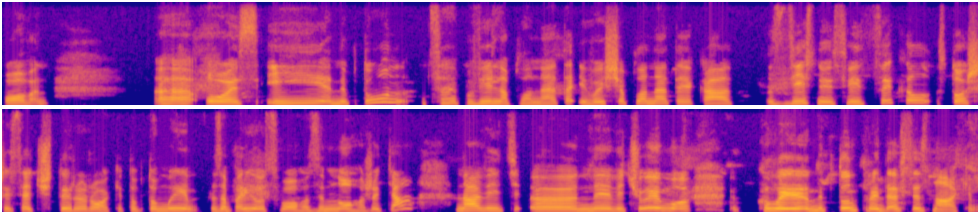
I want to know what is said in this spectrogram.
Овен. Е, ось і Нептун це повільна планета і вища планета, яка здійснює свій цикл 164 роки. Тобто ми за період свого земного життя навіть е, не відчуємо, коли Нептун пройде всі знаки.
